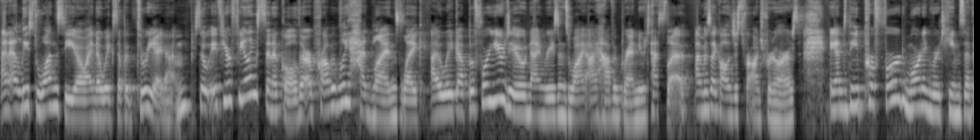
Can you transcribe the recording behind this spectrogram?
And at least one CEO I know wakes up at 3 a.m. So if you're feeling cynical, there are probably headlines like, I wake up before you do, nine reasons why I have a brand new Tesla. I'm a psychologist for entrepreneurs, and the preferred morning routines of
